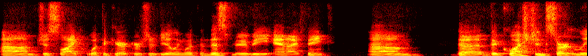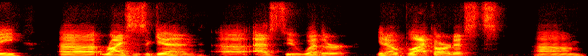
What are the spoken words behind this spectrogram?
um, just like what the characters are dealing with in this movie. And I think um, the the question certainly uh, rises again uh, as to whether you know black artists. Um,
